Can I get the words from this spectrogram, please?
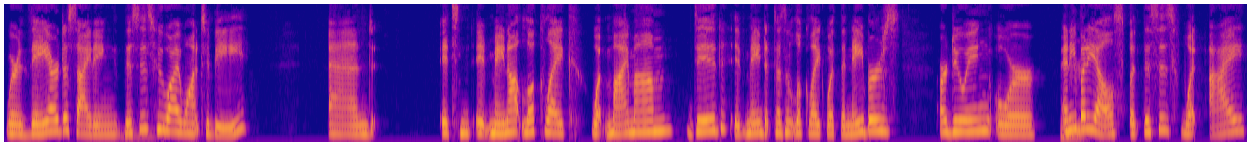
where they are deciding this is who I want to be. And it's, it may not look like what my mom did. It may, it doesn't look like what the neighbors are doing or mm-hmm. anybody else, but this is what I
